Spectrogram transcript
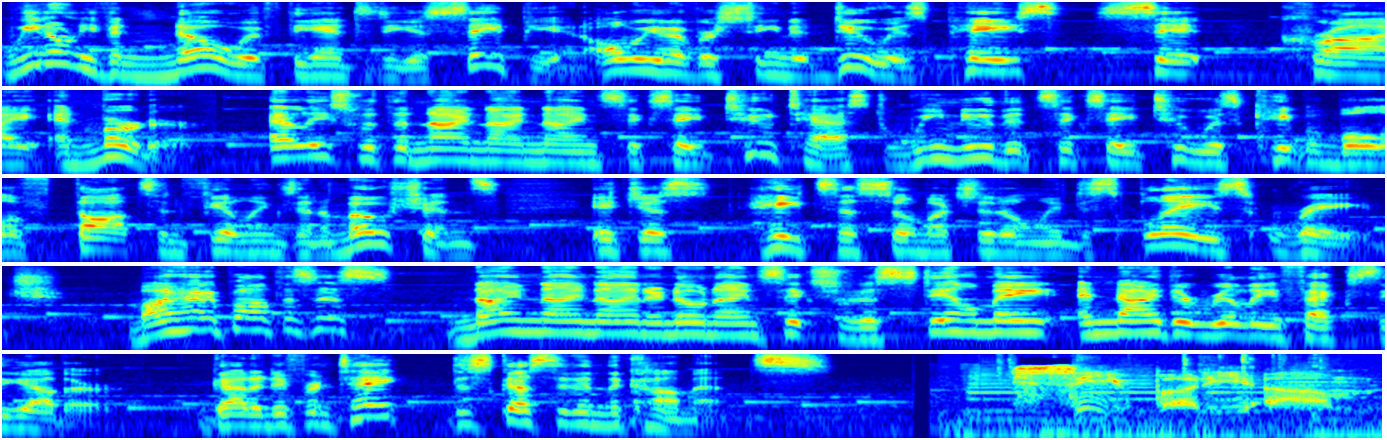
we don't even know if the entity is sapient. All we've ever seen it do is pace, sit, cry, and murder. At least with the 999-682 test, we knew that 682 was capable of thoughts and feelings and emotions. It just hates us so much that it only displays rage. My hypothesis? 999 and 096 are a stalemate, and neither really affects the other. Got a different take? Discuss it in the comments. See buddy. Um,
